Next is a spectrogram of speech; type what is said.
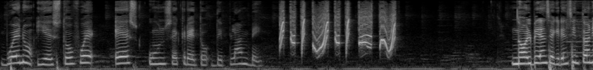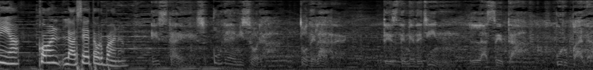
Bueno, y esto fue Es un secreto de Plan B. No olviden seguir en sintonía con la Z Urbana. Esta es una emisora Todelar. Desde Medellín, la Z Urbana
